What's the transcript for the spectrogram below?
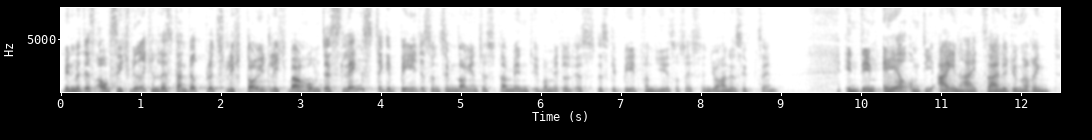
Wenn man das auf sich wirken lässt, dann wird plötzlich deutlich, warum das längste Gebet, das uns im Neuen Testament übermittelt ist, das Gebet von Jesus ist in Johannes 17, in dem er um die Einheit seiner Jünger ringt.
